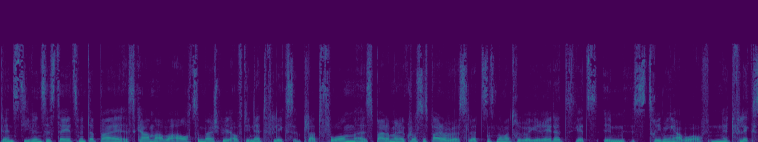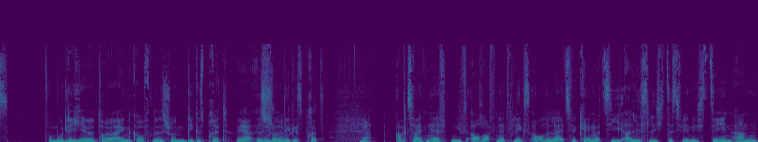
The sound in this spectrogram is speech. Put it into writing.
Dan Stevens ist da jetzt mit dabei. Es kam aber auch zum Beispiel auf die Netflix-Plattform äh, Spider-Man Across the Spider-Verse. Letztens nochmal drüber geredet. Jetzt im Streaming-Abo auf Netflix. Vermutlich äh, teuer eingekauft, ne? Ist schon ein dickes Brett. Ja, ist schon ein dickes Brett. Ja. Ab 2.11. lief auch auf Netflix All the Lights We Cannot See, alles Licht, das wir nicht sehen an.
